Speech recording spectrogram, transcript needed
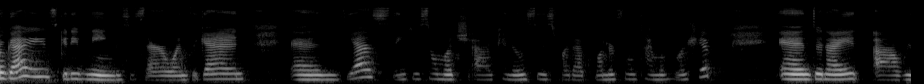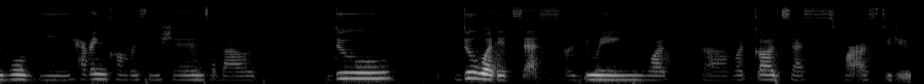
Hello, guys. Good evening. This is Sarah once again. And yes, thank you so much, uh, Kenosis, for that wonderful time of worship. And tonight, uh, we will be having conversations about do do what it says or doing what uh, what God says for us to do.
